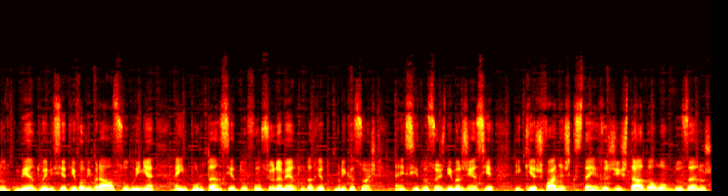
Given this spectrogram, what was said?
No documento, a iniciativa liberal sublinha a importância do funcionamento da rede de comunicações em situações de emergência e que as falhas que se têm registado ao longo dos anos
